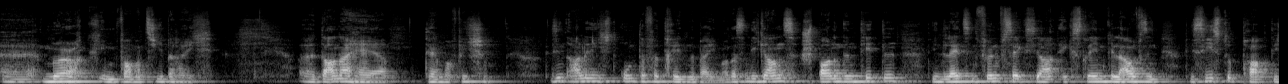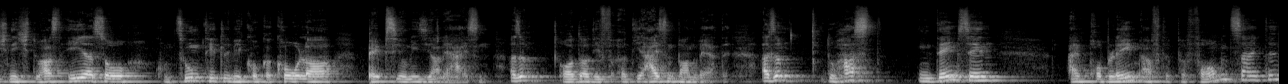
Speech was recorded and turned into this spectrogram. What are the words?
äh, Merck im Pharmaziebereich, äh, Danaher, Thermo Fisher, die sind alle nicht untervertreten bei ihm. Das sind die ganz spannenden Titel, die in den letzten fünf, sechs Jahren extrem gelaufen sind. Die siehst du praktisch nicht. Du hast eher so Konsumtitel wie Coca-Cola, Pepsi und wie sie alle heißen. Also, oder die, die Eisenbahnwerte. Also du hast in dem Sinn ein Problem auf der Performance-Seite,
